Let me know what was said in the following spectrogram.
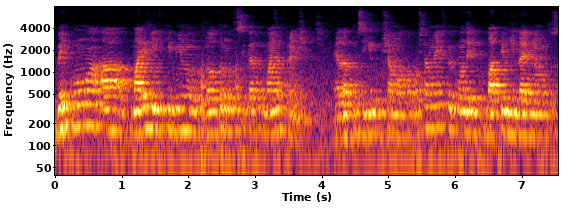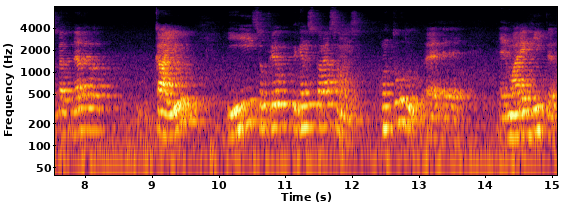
bem como a, a Maria Rita que vinha na outra motocicleta mais à frente ela conseguiu puxar a moto para o acostamento, foi quando ele bateu de leve na motocicleta dela, ela caiu e sofreu pequenas estourações. Contudo, é, é, é, Maria Rita,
